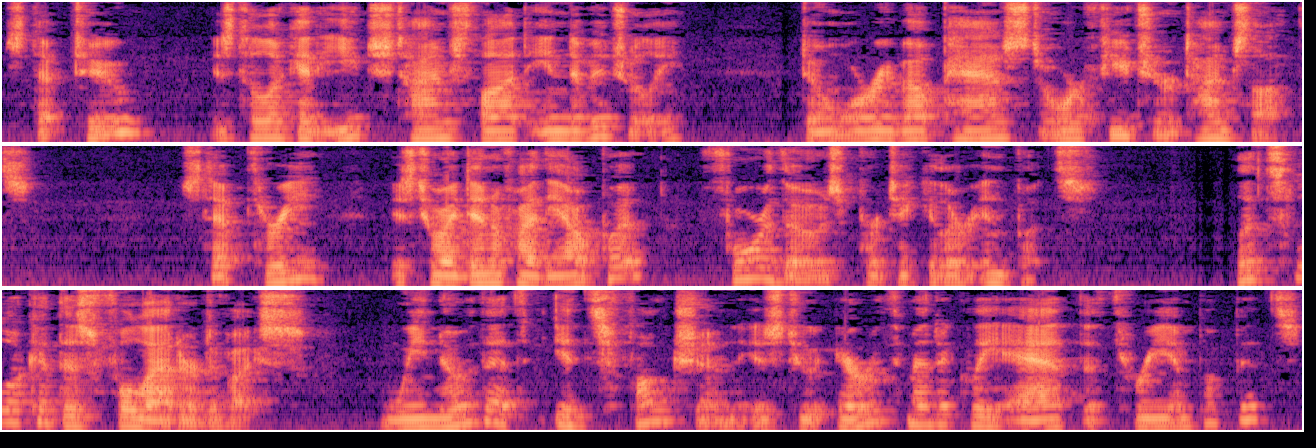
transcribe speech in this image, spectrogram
Step 2 is to look at each time slot individually. Don't worry about past or future time slots. Step 3 is to identify the output for those particular inputs. Let's look at this full adder device. We know that its function is to arithmetically add the three input bits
